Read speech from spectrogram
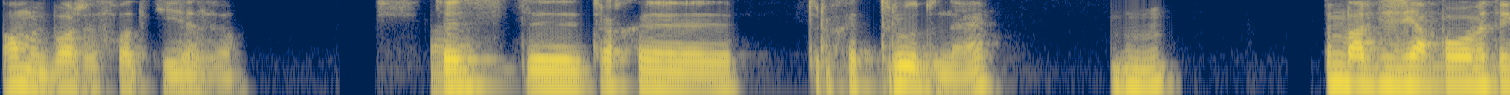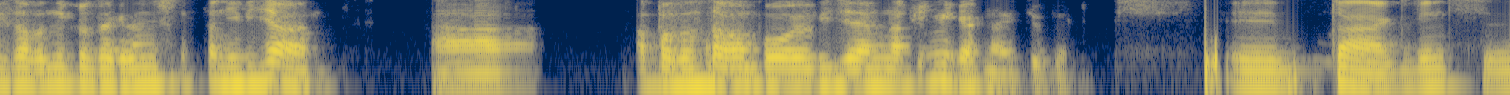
O mój Boże, słodki Jezu. To jest y, trochę, trochę trudne. Mhm. Tym bardziej, że ja połowę tych zawodników zagranicznych to nie widziałem. A, a pozostałą połowę widziałem na filmikach na YouTube. Y, Tak, więc y,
